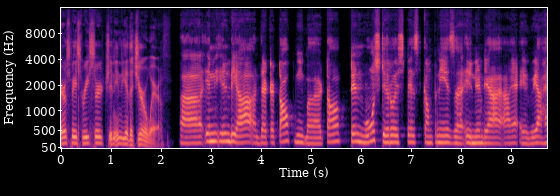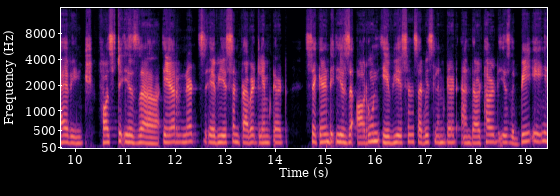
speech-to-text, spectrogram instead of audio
aerospace research in India that you're aware of? Uh, in India, that the top uh, top ten most aerospace companies uh, in India we are having. First is uh, AirNets Aviation Private Limited. Second is Arun Aviation Service Limited, and the third is the BAE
